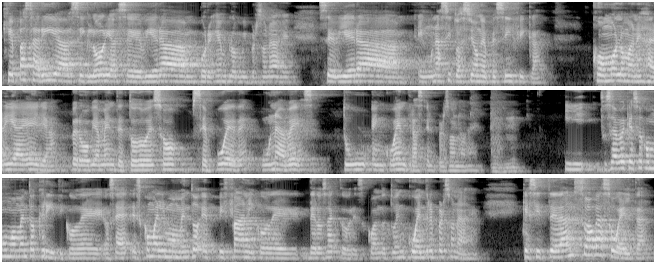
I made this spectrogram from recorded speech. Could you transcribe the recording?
¿Qué pasaría si Gloria se viera, por ejemplo, mi personaje, se viera en una situación específica? ¿Cómo lo manejaría ella? Pero obviamente todo eso se puede una vez tú encuentras el personaje. Y tú sabes que eso es como un momento crítico, de, o sea, es como el momento epifánico de, de los actores, cuando tú encuentras el personaje, que si te dan soga suelta,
